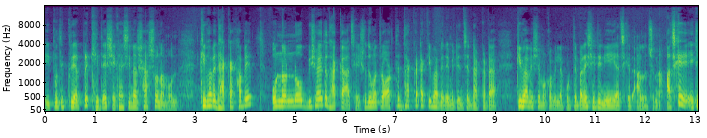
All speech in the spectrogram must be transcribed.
এই প্রতিক্রিয়ার প্রেক্ষিতে শেখ হাসিনার শাসন আমল কীভাবে ধাক্কা খাবে অন্যান্য বিষয়ে তো ধাক্কা আছেই। শুধুমাত্র অর্থের ধাক্কাটা কীভাবে রেমিটেন্সের ধাক্কাটা কীভাবে সে মোকাবিলা করতে পারে সেটি নিয়েই আজকের আলোচনা। আজকে একটি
